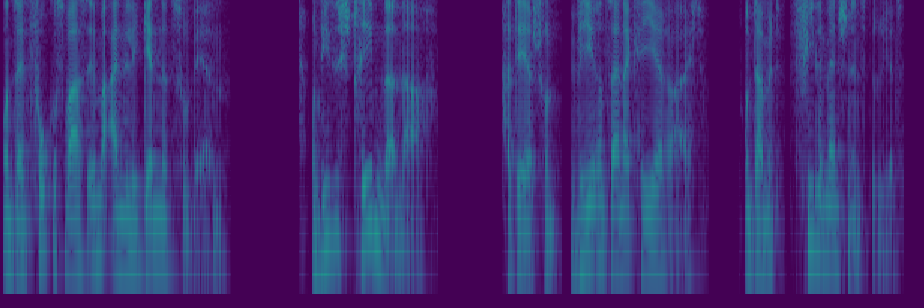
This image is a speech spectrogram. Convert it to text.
Und sein Fokus war es immer, eine Legende zu werden. Und dieses Streben danach hat er schon während seiner Karriere erreicht und damit viele Menschen inspiriert.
